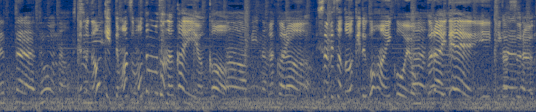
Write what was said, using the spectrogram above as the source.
やったらどうなん？でも同期ってまずもともと仲いいやんか。ああみんなだ。から久々同期でご飯行こうようんうんぐらいでいい気がする。うん。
